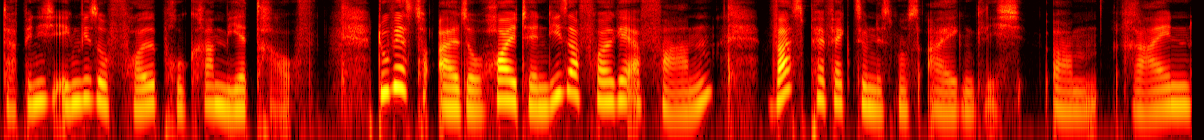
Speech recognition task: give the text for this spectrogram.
da bin ich irgendwie so voll programmiert drauf. Du wirst also heute in dieser Folge erfahren, was Perfektionismus eigentlich ähm, rein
